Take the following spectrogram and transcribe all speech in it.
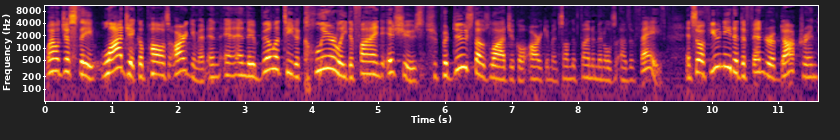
well, just the logic of Paul's argument and, and, and, the ability to clearly define issues to produce those logical arguments on the fundamentals of the faith. And so, if you need a defender of doctrine,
